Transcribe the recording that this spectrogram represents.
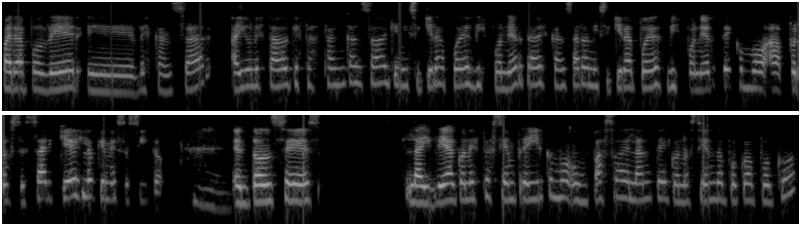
para poder eh, descansar. Hay un estado que estás tan cansada que ni siquiera puedes disponerte a descansar o ni siquiera puedes disponerte como a procesar qué es lo que necesito. Mm. Entonces, la idea con esto es siempre ir como un paso adelante, conociendo poco a poco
